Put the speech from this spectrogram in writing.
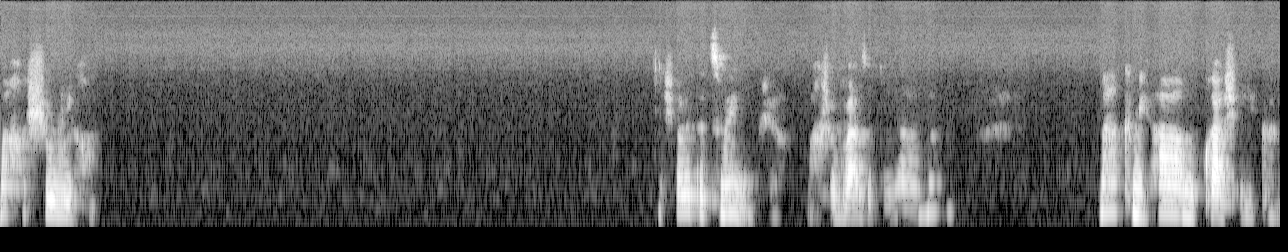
מה חשוב לך? לשאול את עצמנו כשהמחשבה הזאת עולה, מה, מה הכמיהה העמוקה שלי כאן?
